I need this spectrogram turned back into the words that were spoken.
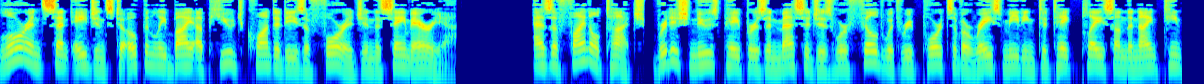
Lawrence sent agents to openly buy up huge quantities of forage in the same area. As a final touch, British newspapers and messages were filled with reports of a race meeting to take place on 19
